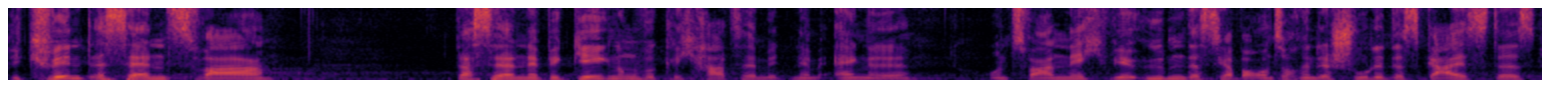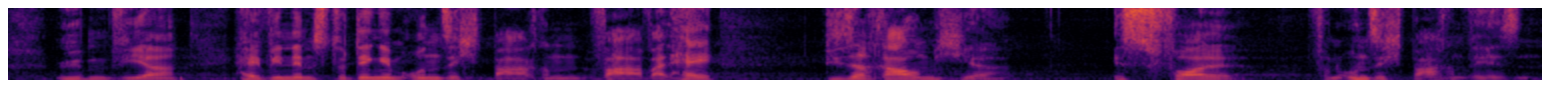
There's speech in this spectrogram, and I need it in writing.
Die Quintessenz war, dass er eine Begegnung wirklich hatte mit einem Engel. Und zwar nicht, wir üben das ja bei uns auch in der Schule des Geistes, üben wir, hey, wie nimmst du Dinge im Unsichtbaren wahr? Weil, hey, dieser Raum hier ist voll von unsichtbaren Wesen.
